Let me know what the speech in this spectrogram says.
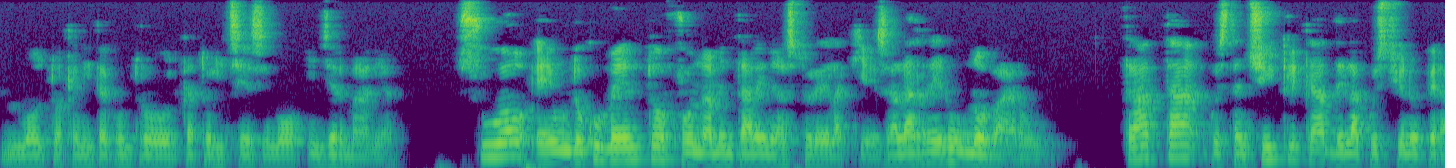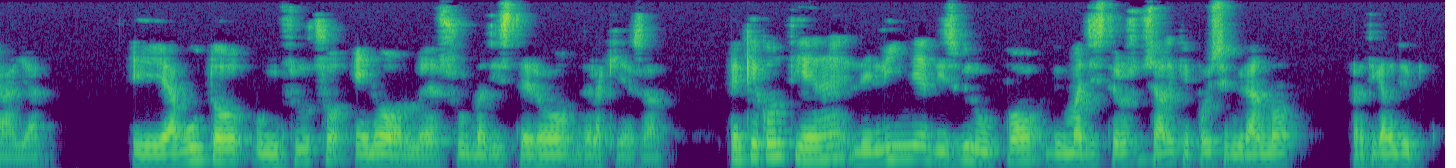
molto accanita contro il cattolicesimo in Germania. Suo è un documento fondamentale nella storia della Chiesa, la Rerum Novarum. Tratta questa enciclica della questione operaia e ha avuto un influsso enorme sul magistero della Chiesa, perché contiene le linee di sviluppo di un magistero sociale che poi seguiranno praticamente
